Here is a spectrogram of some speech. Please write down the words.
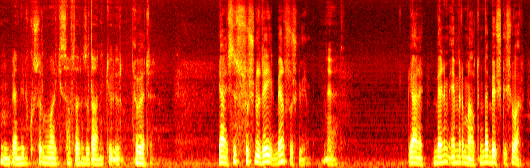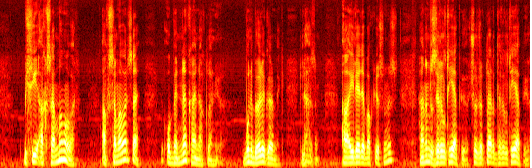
Hı, Bende bir kusur mu var ki saflarınızı dağınık görüyorum. Evet. Yani siz suçlu değil, ben suçluyum. Evet. Yani benim emrim altında beş kişi var. Bir şey aksama mı var? Aksama varsa o benden kaynaklanıyor. Bunu böyle görmek lazım. Ailede bakıyorsunuz hanım zırıltı yapıyor. Çocuklar dırıltı yapıyor.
